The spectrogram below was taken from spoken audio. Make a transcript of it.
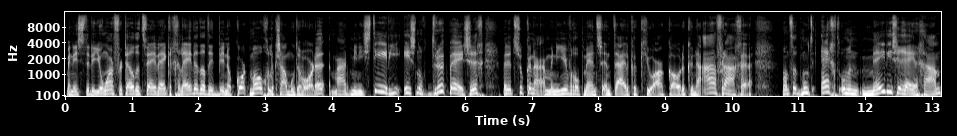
Minister De Jonge vertelde twee weken geleden dat dit binnenkort mogelijk zou moeten worden, maar het ministerie is nog druk bezig met het zoeken naar een manier waarop mensen een tijdelijke QR-code kunnen aanvragen. Want het moet echt om een medische reden gaan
